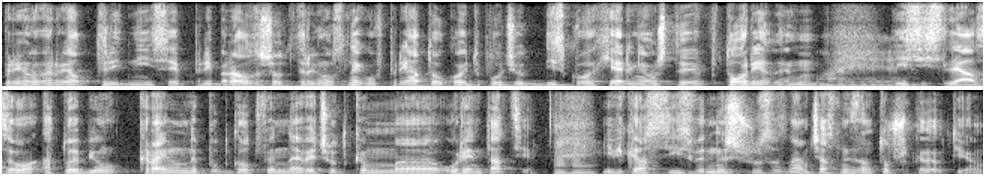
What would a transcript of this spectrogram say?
примерно вървял три дни и се е прибрал, защото е тръгнал с негов приятел, който получил дискова херния още втория ден Ай, и си слязал, а той е бил крайно неподготвен най-вече от към а, ориентация. Мгм. И вика, аз изведнъж осъзнавам, че аз не знам точно къде отивам.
